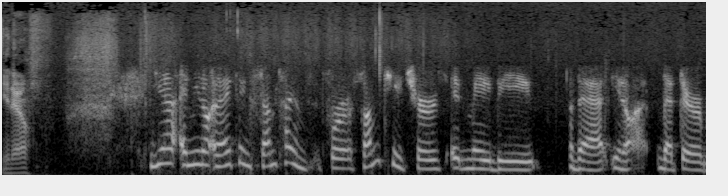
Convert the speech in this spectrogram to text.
you know yeah, and you know, and I think sometimes for some teachers it may be that you know that they're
